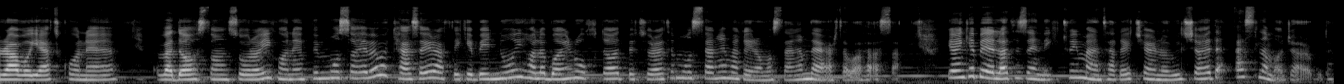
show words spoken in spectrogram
روایت کنه و داستان سرایی کنه به مصاحبه با کسایی رفته که به نوعی حالا با این رخداد به صورت مستقیم و غیر مستقیم در ارتباط هستن. یا اینکه به علت زندگی توی منطقه چرنوبیل شاهد اصل ماجرا بودن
